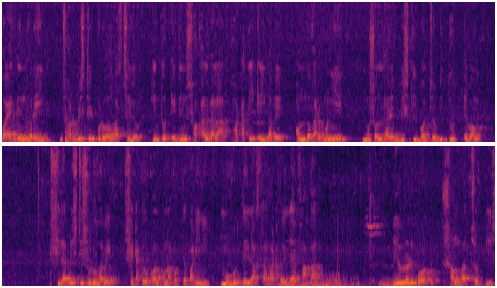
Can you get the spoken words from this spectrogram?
কয়েকদিন ধরেই ঝড় বৃষ্টির পূর্বাভাস ছিল, কিন্তু এদিন সকালবেলা হঠাৎই এইভাবে অন্ধকার ঘনিয়ে মুষলধারে বৃষ্টি, বজ্রবিদ্যুৎ এবং শিলাবৃষ্টি শুরু হবে সেটাকেও কল্পনা করতে পারিনি। মুহূর্তেই রাস্তাঘাট হয়ে যায় ফাঁকা। ব্যুরো রিপোর্ট, সংবাদ চব্বিশ।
